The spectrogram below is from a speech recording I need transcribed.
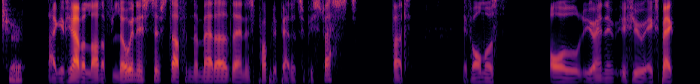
Sure. Like if you have a lot of low initiative stuff in the meta, then it's probably better to be stressed. But if almost all your enemy, if you expect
